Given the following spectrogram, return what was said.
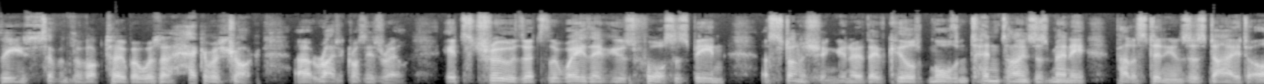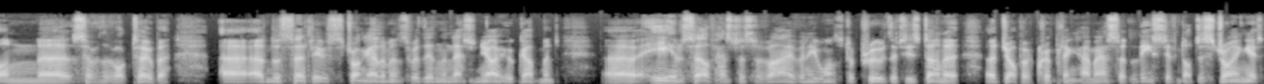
the 7th of October was a heck of a shock uh, right across Israel. It's true that the way they've used force has been astonishing. You know, they've killed more than 10 times as many Palestinians as died on uh, 7th of October. Uh, and there's certainly strong elements within the Netanyahu government uh, he himself has to survive and he wants to prove that he's done a, a, job of crippling Hamas, at least, if not destroying it.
